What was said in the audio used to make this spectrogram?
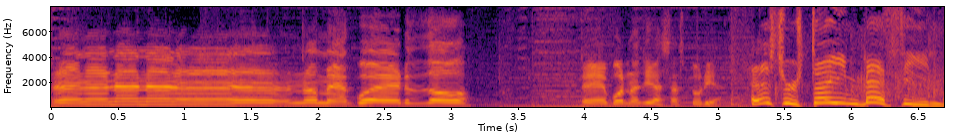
Na, na, na, na, na, no me acuerdo. Eh, buenos días, Asturias. ¡Es usted imbécil!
